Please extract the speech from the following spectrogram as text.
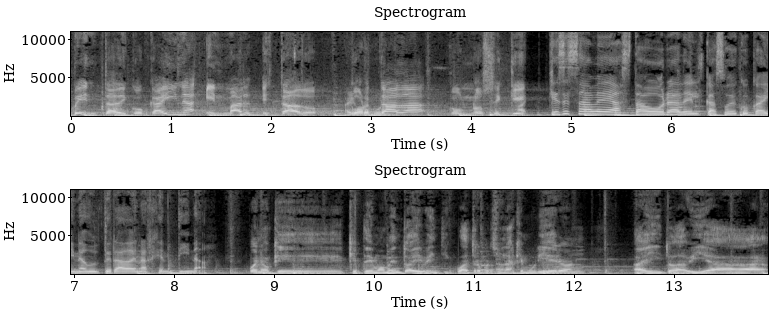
venta de cocaína en mal estado, cortada con no sé qué. ¿Qué se sabe hasta ahora del caso de cocaína adulterada en Argentina? Bueno, que, que de momento hay 24 personas que murieron, hay todavía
